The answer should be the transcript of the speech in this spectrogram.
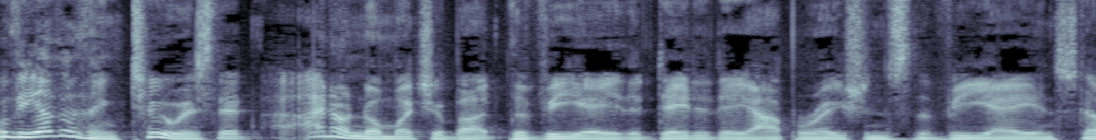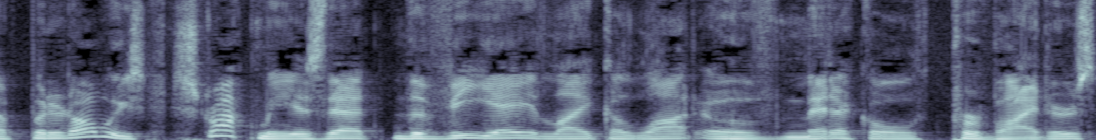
Well, the other thing too is that I don't know much about the VA, the day to day operations, the VA and stuff, but it always struck me is that the VA, like a lot of medical providers,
